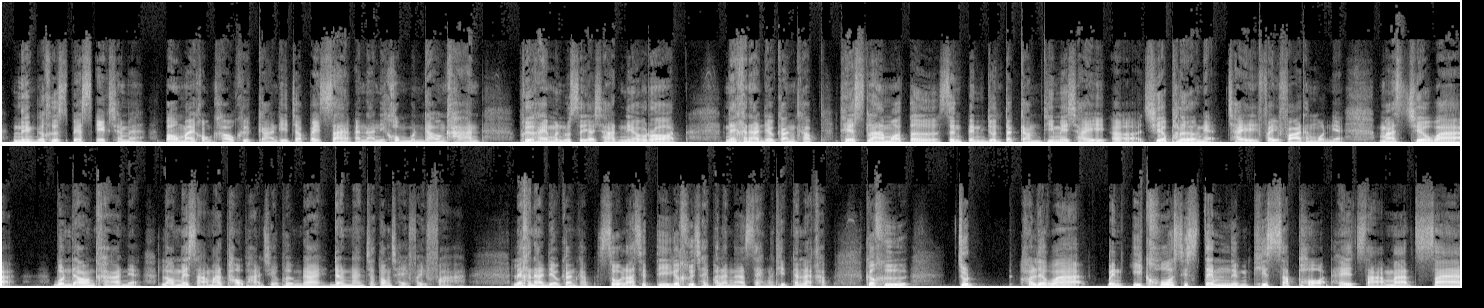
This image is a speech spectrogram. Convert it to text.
1 ก็คือ SpaceX ใช่ไหมเป้าหมายของเขาคือการที่จะไปสร้างอาณานิคมบนดาวอังคาร เพื่อให้มนุษยชาติเนี่ยรอด ในขณะเดียวกันครับ Tesla Motor ซึ่งเป็นยนตรกรรมที่ไม่ใช้เชื้อเพลิงเนี่ยใช้ไฟฟ้าทั้งหมดเนี่ยมัสเชื่อว่าบนดาวอังคารเนี่ยเราไม่สามารถเผาผลาญเชื้อเพลิงได้ ดังนั้นจะต้องใช้ไฟฟ้า และขณะเดียวกันครับ Solar City ก็คือใช้พลังงานแสงอาทิตย์นั่นแหละครับ ก็คือจุดเขาเรียกว่าเป็น ecosystem หนึ่งที่ support ให้สามารถสร้าง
